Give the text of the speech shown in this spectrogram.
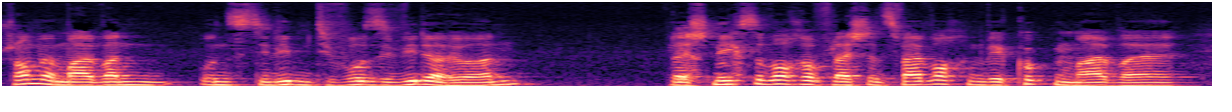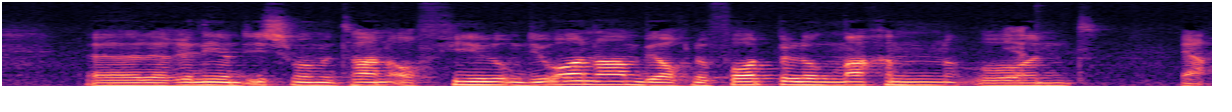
schauen wir mal, wann uns die lieben Tifosi wiederhören. Vielleicht ja. nächste Woche, vielleicht in zwei Wochen. Wir gucken mal, weil äh, der René und ich momentan auch viel um die Ohren haben, wir auch eine Fortbildung machen und ja, ja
